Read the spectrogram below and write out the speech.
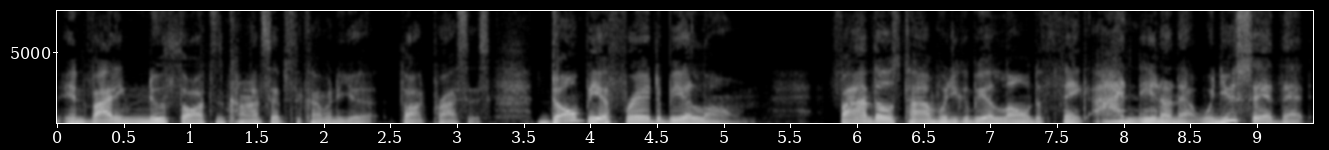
Inviting new thoughts and concepts to come into your thought process. Don't be afraid to be alone. Find those times when you can be alone to think. I, you know, now when you said that,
